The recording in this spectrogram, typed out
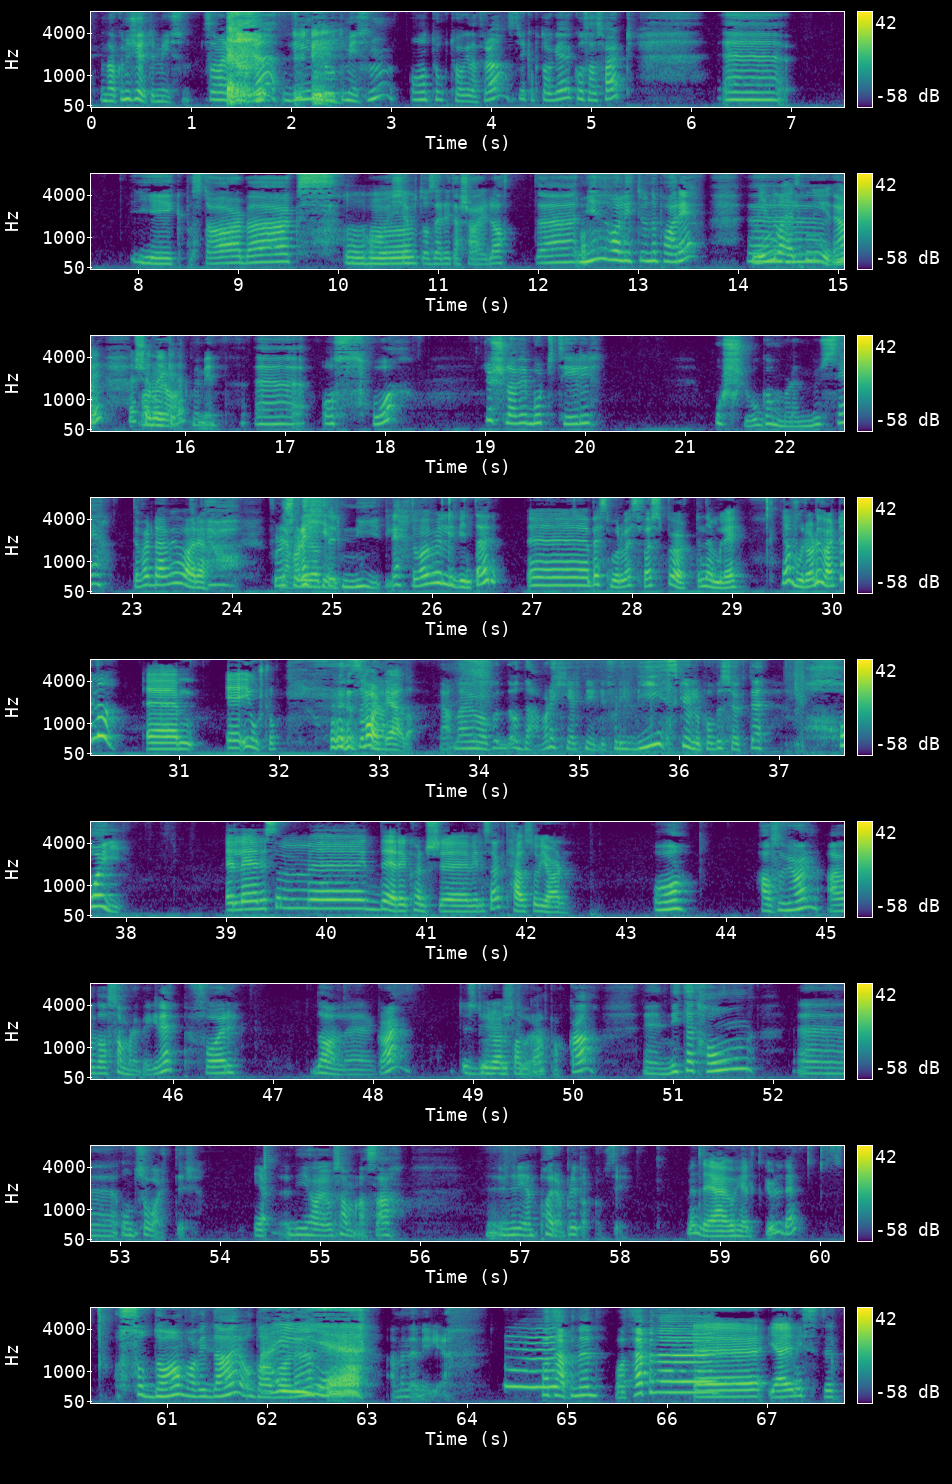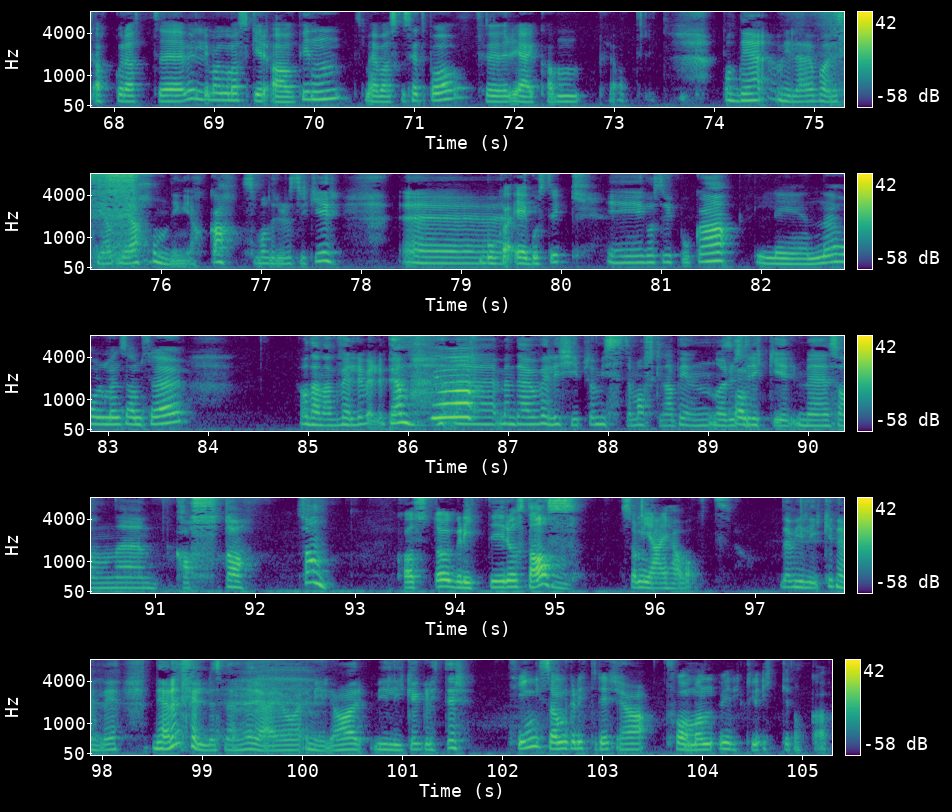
Men da kan du kjøre til Mysen. Så det var det vi gjorde. Vi dro til Mysen og tok toget derfra. Strikka på toget, kosa oss fælt. Eh, gikk på Starbucks og Mhm. kjøpte oss en liten chai latte. Min var litt under pari. Min var helt Eh, nydelig. ja. Jeg skjønner ikke det. rart Med min. Eh, og så rusla vi bort til Oslo Gamle Museet. Det var der vi var, ja. Du Der var det helt nydelig. Det var veldig fint der. Eh, bestemor og bestefar spurte nemlig Ja, hvor har du vært hen, da? Eh, eh, I Oslo. Svarte jeg da. Ja, nei, på, og der var det helt nydelig, fordi vi skulle på besøk til Hoi! Eller som eh, dere kanskje ville sagt, House of Yarn. Og House of Yarn er jo da samlebegrep for dalegarn, Du store alpakka. eh, Knit at Home eh, og så weiter. Ja. De har jo samla seg under én paraply, da, kan du si. Men det er jo helt gull, det. Så da var vi der, og da var det Ei! Ja, men Emilie. What happened? What happened? Eh, jeg mistet akkurat eh, veldig mange masker av pinnen, som jeg bare skal sette på før jeg kan prate litt. Og det vil jeg jo bare si at det er honningjakka som og strikker. Eh, Boka Egostrikk. Ego-strikkboka. Lene Holmen Samsø. Og den er veldig, veldig pen. Ja. men det er jo veldig kjipt å miste masken av pinnen når du Sånn. strikker med sånn eh, kast og sånn. Kast og glitter og stas, som jeg har valgt. Det vi liker nemlig Det er en fellesnevner jeg og Emilie har. Vi liker glitter. Ting som glitrer, Ja. får man virkelig ikke nok av.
